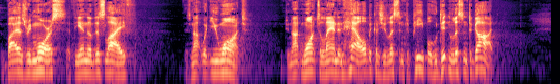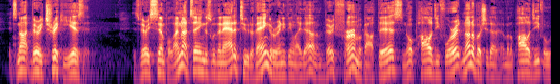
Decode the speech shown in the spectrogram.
The buyer's remorse at the end of this life is not what you want. You do not want to land in hell because you listened to people who didn't listen to God. It's not very tricky, is it? It's very simple. I'm not saying this with an attitude of anger or anything like that. I'm very firm about this. No apology for it. None of us should have an apology for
